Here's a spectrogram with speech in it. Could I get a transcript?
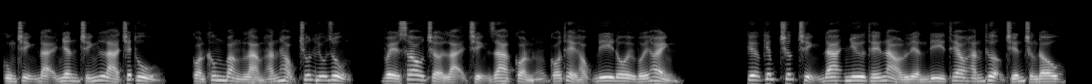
cùng trịnh đại nhân chính là chết thù, còn không bằng làm hắn học chút hữu dụng, về sau trở lại trịnh gia còn có thể học đi đôi với hành. Kia kiếp trước trịnh đa như thế nào liền đi theo hắn thượng chiến trường đâu.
